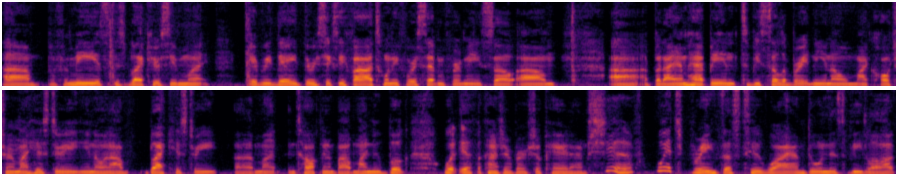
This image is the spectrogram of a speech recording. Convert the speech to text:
Um, but for me, it's, it's Black History Month every day 365 24 7 for me. So um uh but i am happy to be celebrating you know my culture and my history you know and our black history uh month and talking about my new book what if a controversial paradigm shift which brings us to why i'm doing this vlog.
